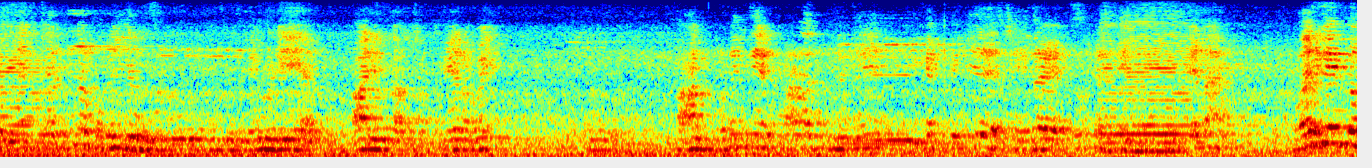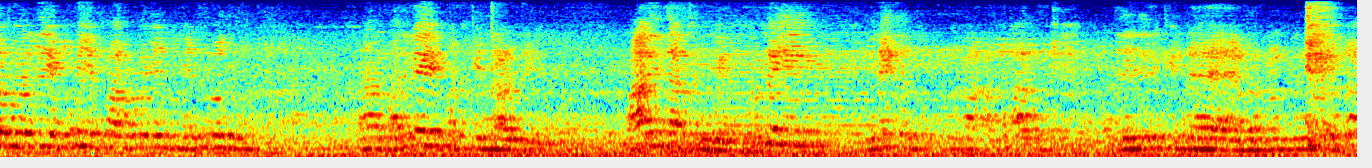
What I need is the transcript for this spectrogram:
மிகச்சிறந்த முறையில் என்னுடைய ஆரியதாசன் பேரவை நான் தொடங்கிய காலத்திலேயே மிகப்பெரிய செய்தாயிற்று ஏன்னா வருகை பெறுவது எப்படி இருப்பார்களோ என்று எண்ணுவது நான் வருகையை பற்றினால் பாரிதாசனுடைய கொள்கையை நினைக்கிறதுனால அதில் இருக்கின்றவர்கள் வந்து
